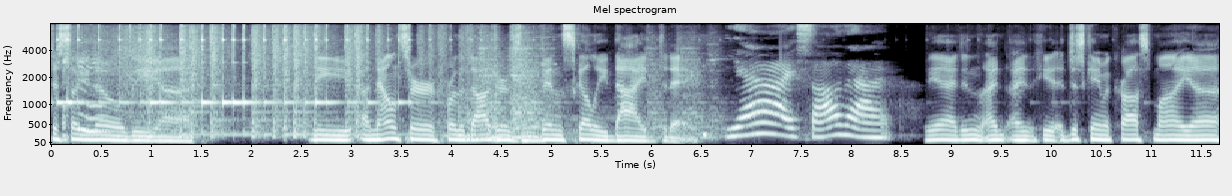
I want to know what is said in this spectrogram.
just so you know, the uh, the announcer for the Dodgers, Vin Scully, died today. Yeah, I saw that. Yeah, I didn't. I I he it just came across my uh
